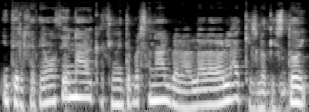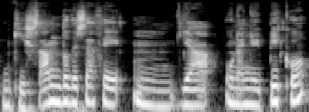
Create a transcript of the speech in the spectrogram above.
inteligencia emocional, crecimiento personal, bla, bla, bla, bla, bla, que es lo que estoy guisando desde hace mm, ya un año y pico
